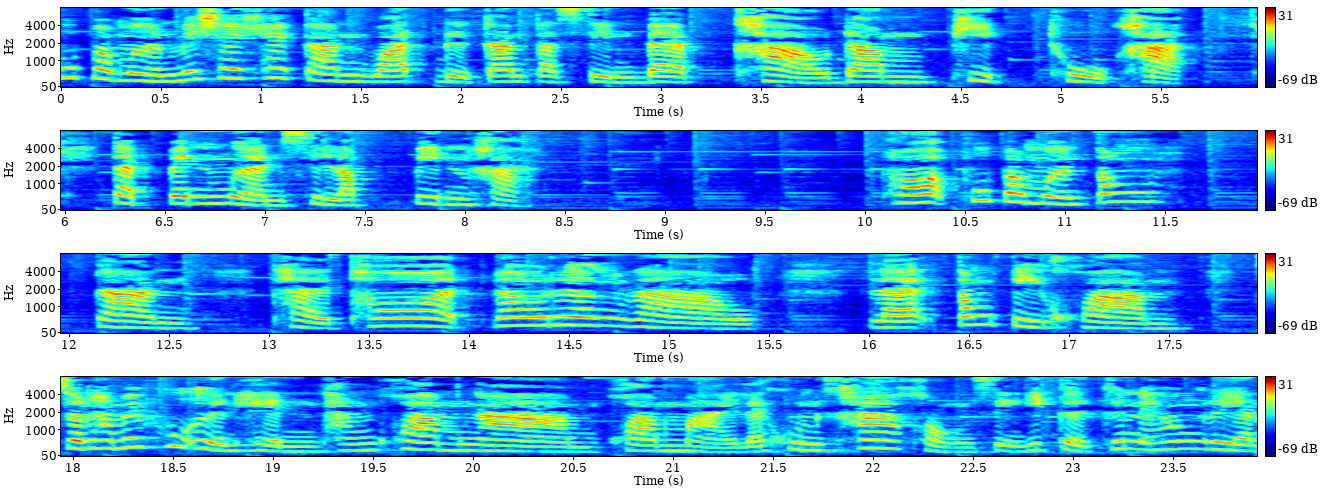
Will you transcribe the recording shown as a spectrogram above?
ผู้ประเมินไม่ใช่แค่การวัดหรือการตัดสินแบบขาวดำผิดถูกค่ะ แต่เป็นเหมือนศิลปินค่ะ เพราะผู้ประเมินต้องการถ่ายทอดเล่าเรื่องราว และต้องตีความ จนทำให้ผู้อื่นเห็นทั้งความงาม ความหมายและคุณค่าของสิ่งที่เกิดขึ้นในห้องเรียน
